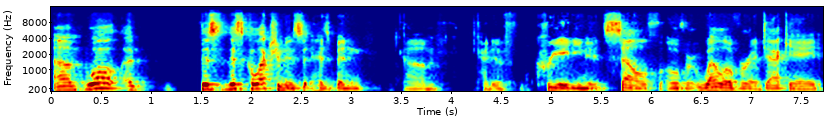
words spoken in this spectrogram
Um, well, uh, this this collection is, has been um, kind of creating itself over well over a decade,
